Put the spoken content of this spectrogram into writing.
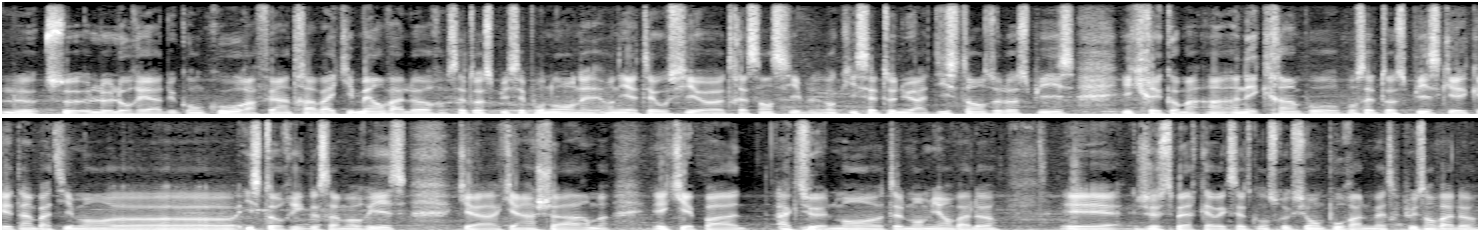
le, lauréat du concours a fait un travail qui met en valeur cet hospice. Et pour nous, on, y était aussi euh, très sensible. Donc il s'est tenu à distance de l'hospice. Il crée comme un, écrin pour, cet hospice qui est, un bâtiment euh, historique de Saint-Maurice, qui a, qui a un charme et qui n'est pas actuellement tellement mis en valeur. Et j'espère qu'avec cette construction, on pourra le mettre plus en valeur.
